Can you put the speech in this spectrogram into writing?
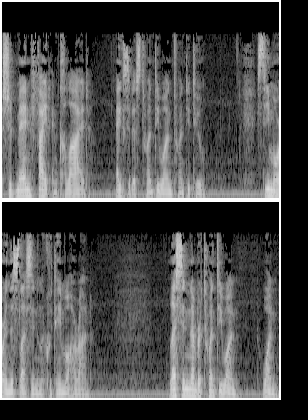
Should men fight and collide? Exodus 21:22. See more in this lesson in the Likutei Moharan. Lesson number 21. 1.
